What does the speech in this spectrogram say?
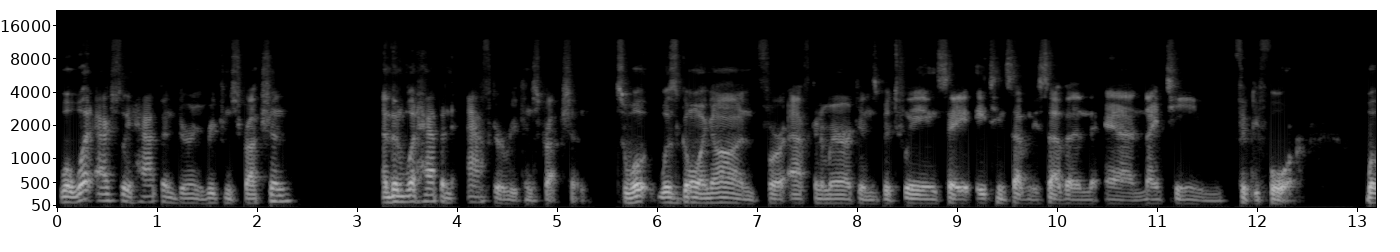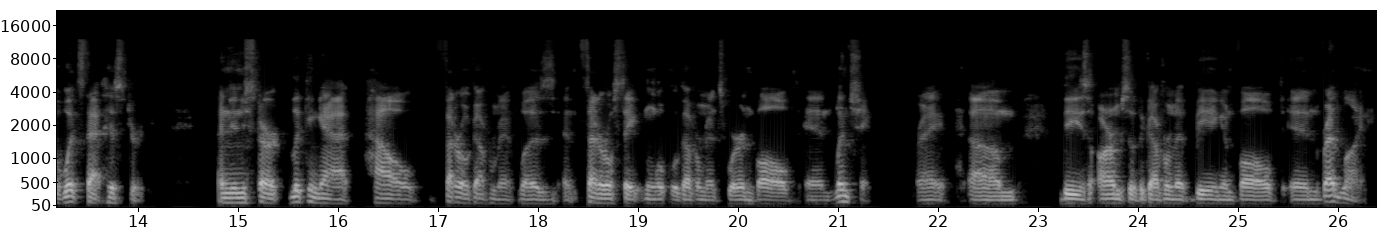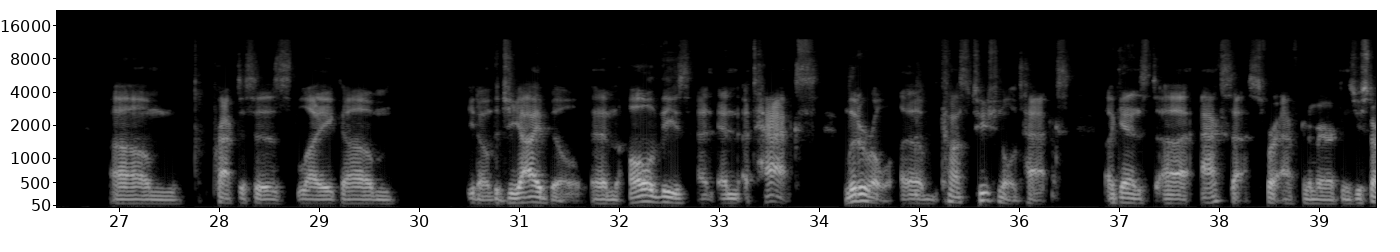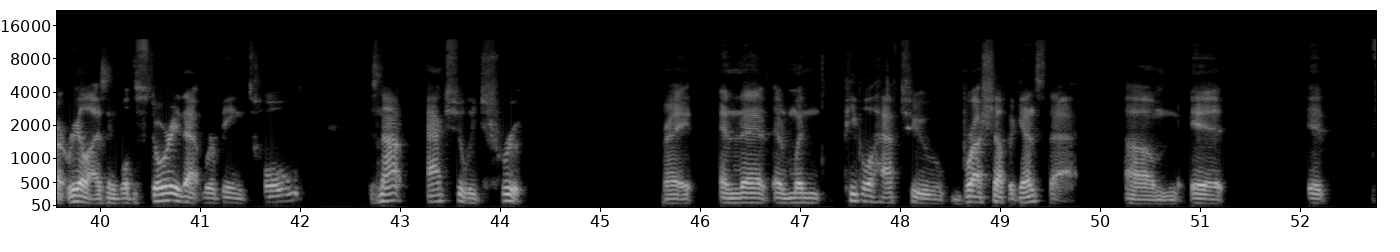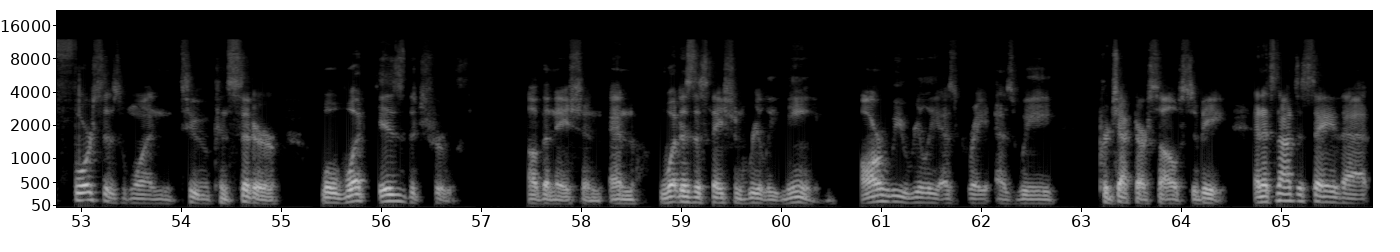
well, what actually happened during Reconstruction? And then what happened after Reconstruction? So, what was going on for African Americans between, say, 1877 and 1954? Well, what's that history? And then you start looking at how federal government was, and federal, state, and local governments were involved in lynching, right? Um, these arms of the government being involved in redlining, um, practices like um, you know the GI Bill and all of these and, and attacks, literal uh, constitutional attacks against uh, access for African Americans, you start realizing, well, the story that we're being told is not actually true, right? And then, and when people have to brush up against that, um, it it forces one to consider, well, what is the truth of the nation, and what does this nation really mean? Are we really as great as we project ourselves to be? And it's not to say that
